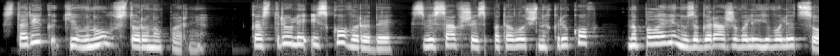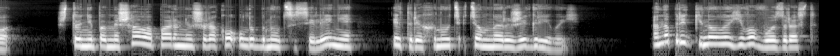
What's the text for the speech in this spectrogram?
Старик кивнул в сторону парня. Кастрюли и сковороды, свисавшие с потолочных крюков, наполовину загораживали его лицо, что не помешало парню широко улыбнуться Селене и тряхнуть темно-рыжей гривой. Она прикинула его возраст.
